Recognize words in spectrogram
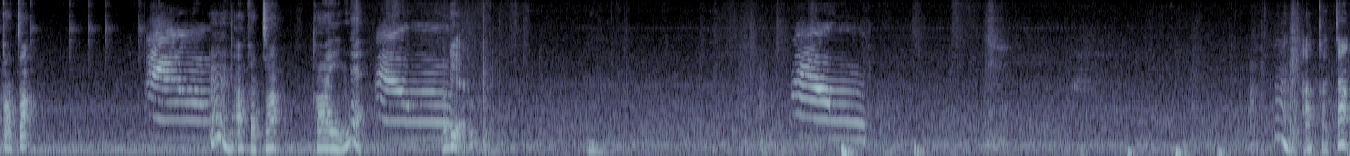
赤ちゃん。うん赤ちゃん。かわいいね。あるやろ？うん赤ちゃん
